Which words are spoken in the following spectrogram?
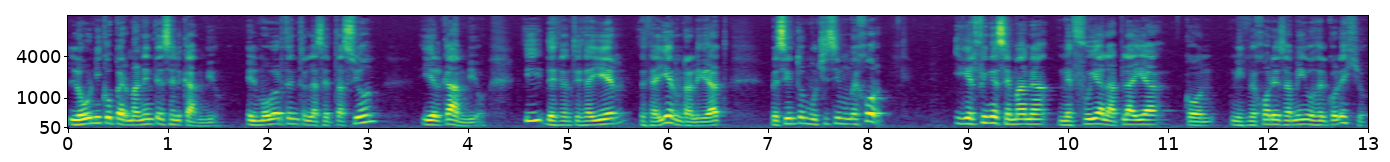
lo único permanente es el cambio, el moverte entre la aceptación y el cambio. Y desde antes de ayer, desde ayer en realidad, me siento muchísimo mejor. Y el fin de semana me fui a la playa con mis mejores amigos del colegio.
